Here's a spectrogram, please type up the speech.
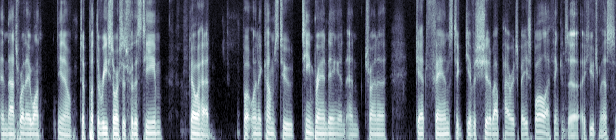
and that's where they want, you know, to put the resources for this team, go ahead. But when it comes to team branding and, and trying to get fans to give a shit about Pirates baseball, I think it's a, a huge miss.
